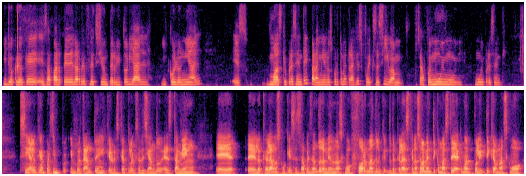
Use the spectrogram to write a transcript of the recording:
Y yo creo que esa parte de la reflexión territorial y colonial es más que presente y para mí en los cortometrajes fue excesiva, o sea, fue muy, muy, muy presente. Sí, algo que me parece importante y que rescato lo que estás diciendo es también eh, eh, lo que hablamos, como que se está pensando las mismas como formas de lo que, de lo que, que no solamente como esta ya como política más como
